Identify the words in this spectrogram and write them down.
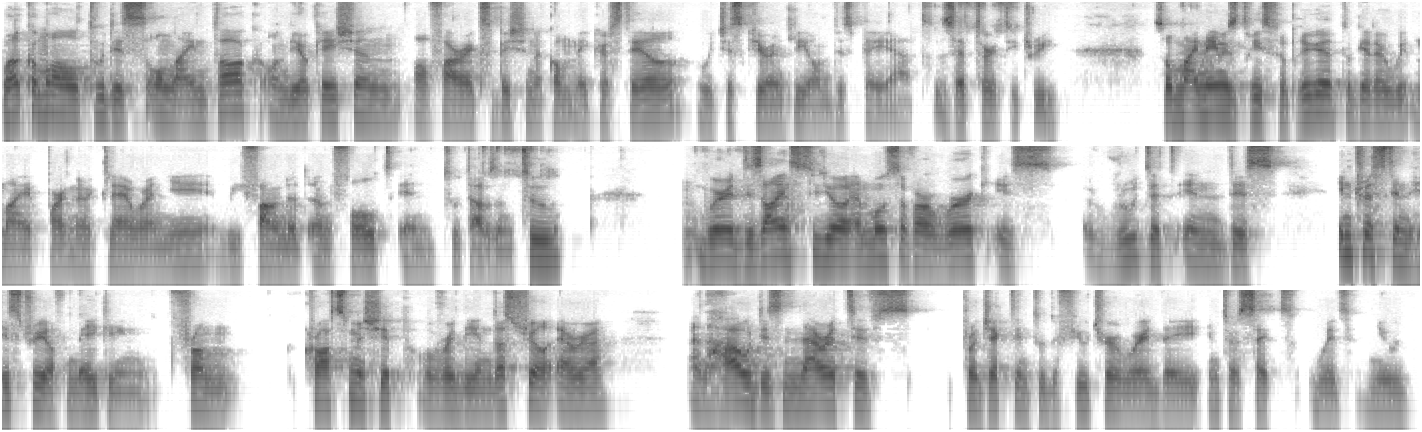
Welcome all to this online talk on the occasion of our exhibition A Comb Maker's Tale, which is currently on display at Z33. So my name is Dries Verbruggen. Together with my partner Claire Warnier, we founded Unfold in 2002. We're a design studio and most of our work is rooted in this interest in the history of making from craftsmanship over the industrial era and how these narratives project into the future where they intersect with new,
